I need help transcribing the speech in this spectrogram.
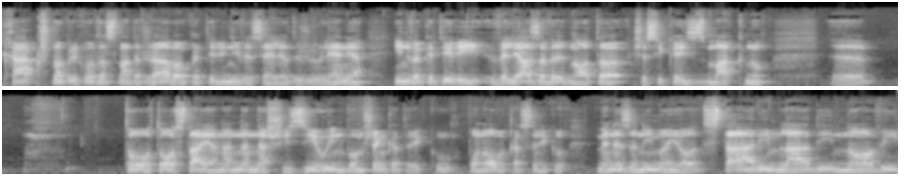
kakšno prihodnost ima država, v kateri ni veselja do življenja in v kateri velja za vrednoto, če si kaj zmaknu. E, to, to ostaja na, na naš izziv in bom še enkrat rekel, ponovno, kar sem rekel, mene zanimajo stari, mladi, novi,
